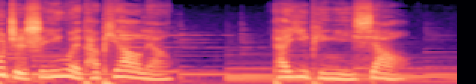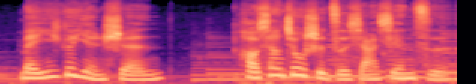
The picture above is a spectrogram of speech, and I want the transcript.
不只是因为她漂亮，她一颦一笑，每一个眼神，好像就是紫霞仙子，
